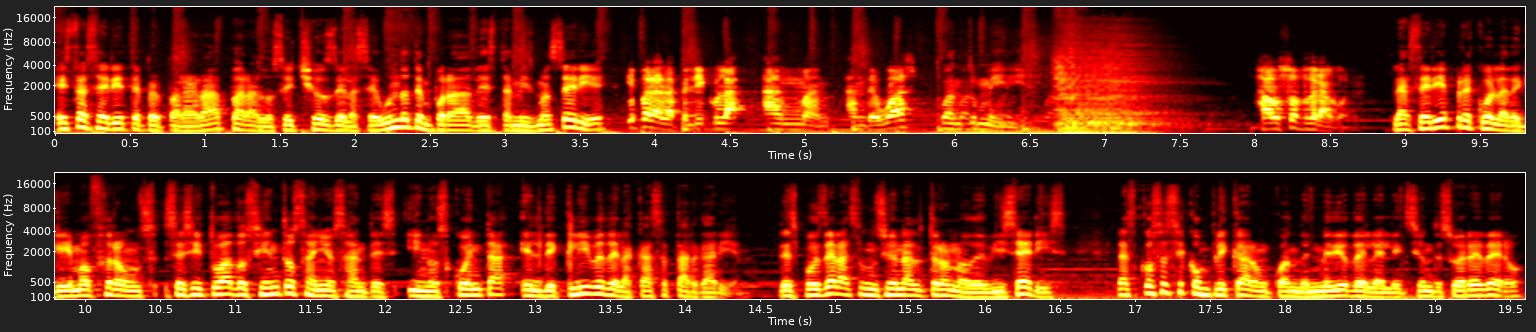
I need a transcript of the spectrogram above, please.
Esta serie te preparará para los hechos de la segunda temporada de esta misma serie y para la película Ant-Man and the Wasp Quantumania. House of Dragon. La serie precuela de Game of Thrones se sitúa 200 años antes y nos cuenta el declive de la casa Targaryen. Después de la asunción al trono de Viserys, las cosas se complicaron cuando en medio de la elección de su heredero,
